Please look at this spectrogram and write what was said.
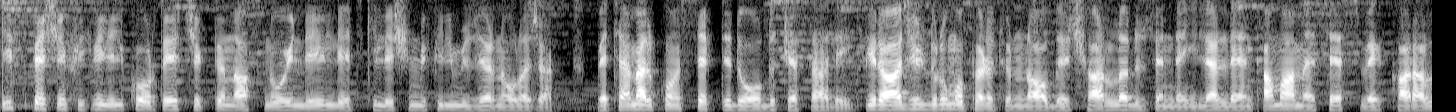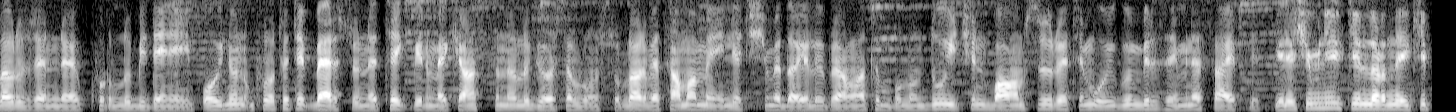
Dispatch'in fikri ilk ortaya çıktığında aslında oyun değil de etkileşimli film üzerine olacaktı. Ve temel konsepti de oldukça sadeydi. Bir acil durum operatörünün aldığı çağrılar üzerinden ilerleyen tamamen ses ve karalar üzerine kurulu bir deneyim. Oyunun prototip versiyonunda tek bir mekan, sınırlı görsel unsurlar ve tamamen iletişime dayalı bir anlatım bulunduğu için bağımsız üretime uygun bir zemine sahipti. Gelişimin ilk yıllarında ekip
